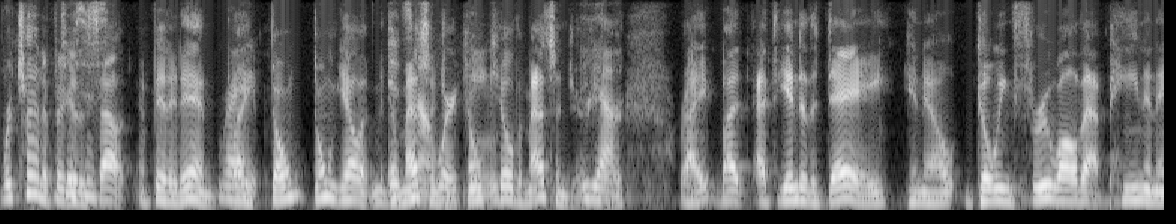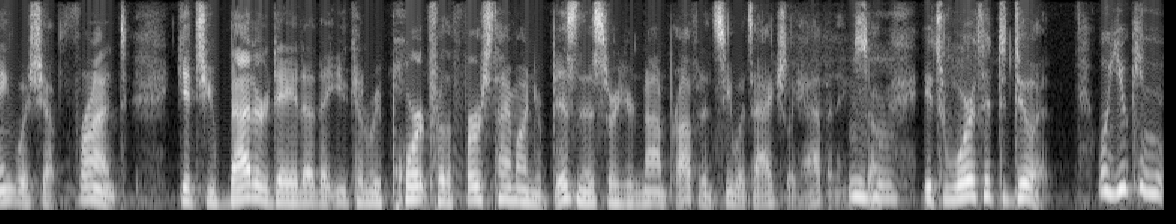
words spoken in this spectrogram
we're trying to figure This this is- out and fit it in. Right. Like, don't, don't yell at the It's messenger. Don't kill the messenger Yeah. here right? But at the end of the day, you know, going through all that pain and anguish up front gets you better data that you can report for the first time on your business or your nonprofit and see what's actually happening. So Mm-hmm. it's worth it to do it. Well, you can,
